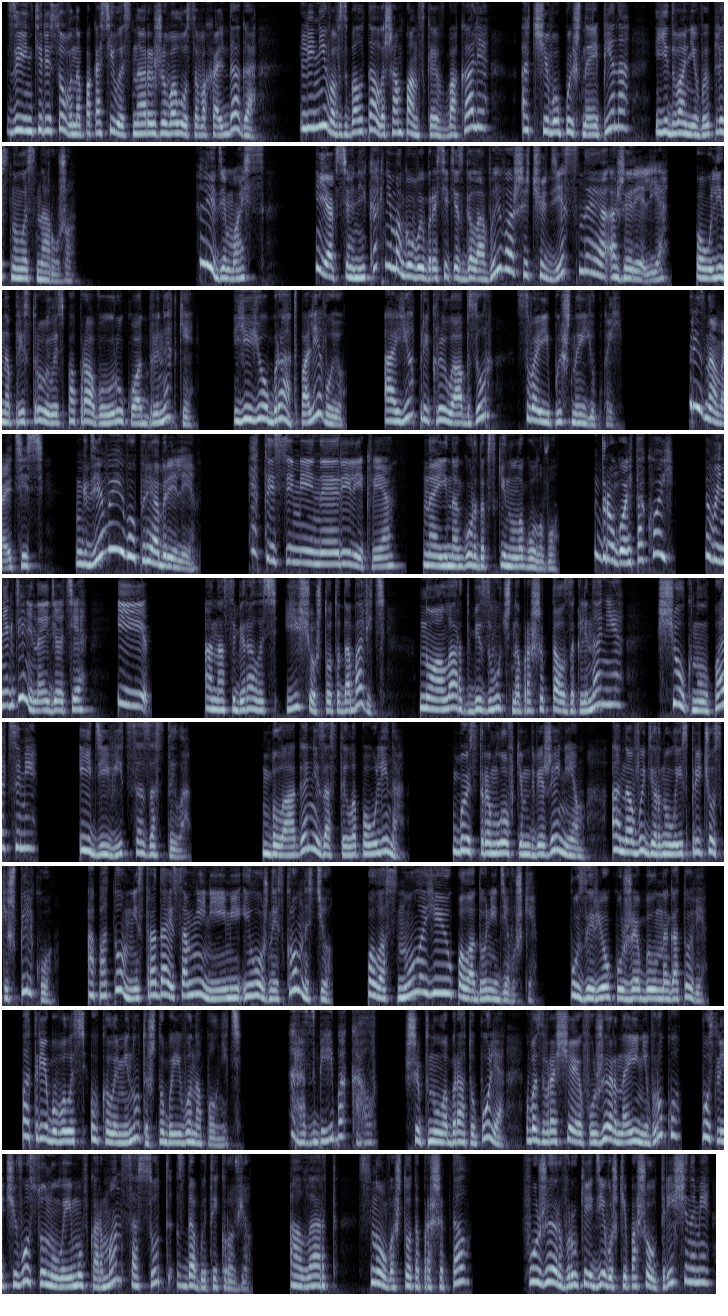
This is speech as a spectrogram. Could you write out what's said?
Заинтересованно покосилась на рыжеволосого хальдага, лениво взболтала шампанское в бокале, отчего пышная пена едва не выплеснулась наружу. «Леди Майс, я все никак не могу выбросить из головы ваше чудесное ожерелье». Паулина пристроилась по правую руку от брюнетки, ее брат по левую, а я прикрыла обзор своей пышной юбкой. «Признавайтесь, где вы его приобрели?» «Это семейная реликвия», — Наина гордо вскинула голову. «Другой такой вы нигде не найдете. И...» Она собиралась еще что-то добавить, но Аларт беззвучно прошептал заклинание, щелкнул пальцами, и девица застыла. Благо не застыла Паулина. Быстрым ловким движением она выдернула из прически шпильку, а потом, не страдая сомнениями и ложной скромностью, полоснула ею по ладони девушки. Пузырек уже был наготове. Потребовалось около минуты, чтобы его наполнить. «Разбей бокал», — шепнула брату Поля, возвращая фужер на Ине в руку, после чего сунула ему в карман сосуд с добытой кровью. Аларт снова что-то прошептал. Фужер в руке девушки пошел трещинами,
